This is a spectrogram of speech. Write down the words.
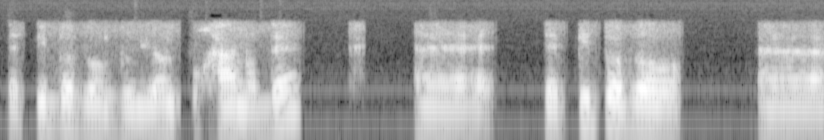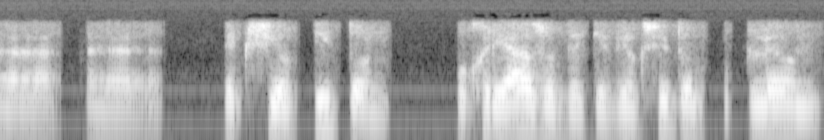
σε επίπεδο δουλειών που χάνονται, ε, σε επίπεδο ε, ε, δεξιοτήτων που χρειάζονται και διοξείτων που πλέον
